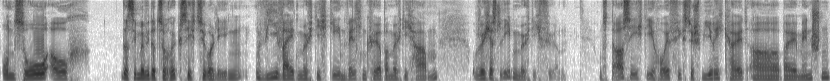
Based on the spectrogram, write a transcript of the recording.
und so auch, da sind wieder zurück, sich zu überlegen, wie weit möchte ich gehen, welchen Körper möchte ich haben, welches Leben möchte ich führen. Und da sehe ich die häufigste Schwierigkeit äh, bei Menschen,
